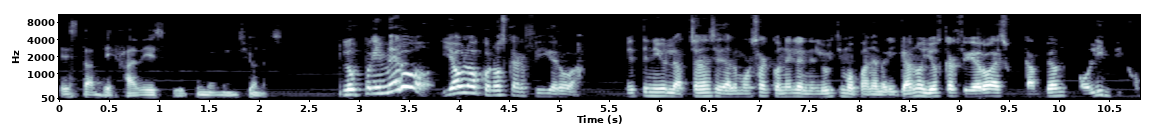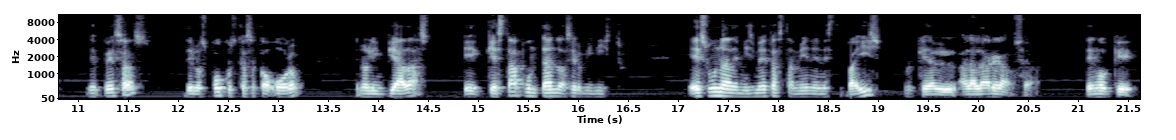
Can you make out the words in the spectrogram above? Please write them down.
esta dejadez que tú me mencionas? Lo primero, yo he hablado con Oscar Figueroa. He tenido la chance de almorzar con él en el último Panamericano y Oscar Figueroa es un campeón olímpico de pesas, de los pocos que ha sacado oro en Olimpiadas, eh, que está apuntando a ser ministro. Es una de mis metas también en este país, porque a la larga, o sea, tengo que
